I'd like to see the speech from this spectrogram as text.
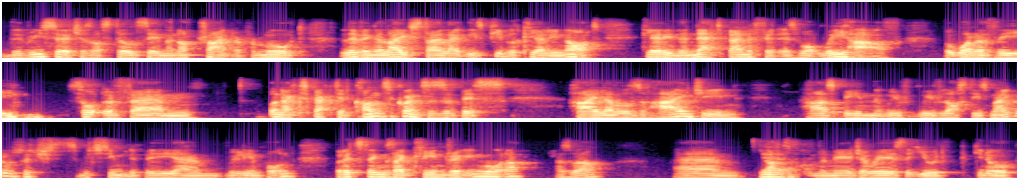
the, researchers are still saying they're not trying to promote living a lifestyle like these people clearly not clearly the net benefit is what we have but one of the sort of um, unexpected consequences of this high levels of hygiene has been that we've we've lost these microbes, which which seem to be um, really important. But it's things like clean drinking water as well. Um, That's one of the major ways that you would, you know,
